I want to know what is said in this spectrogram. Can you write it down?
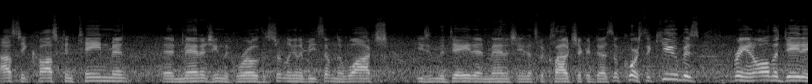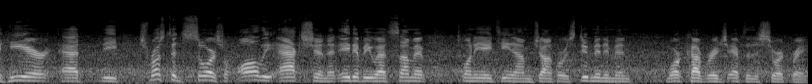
obviously cost containment and managing the growth is certainly going to be something to watch using the data and managing, that's what CloudCheckr does. Of course, theCUBE is bringing all the data here at the trusted source for all the action at AWS Summit 2018. I'm John Furrier, Stu Miniman, more coverage after this short break.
